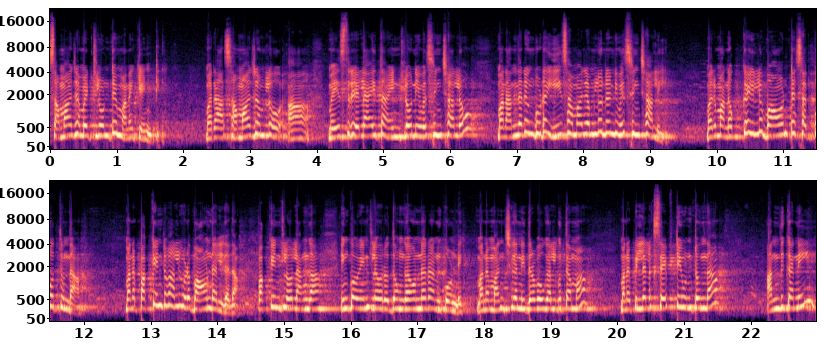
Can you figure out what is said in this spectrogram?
సమాజం ఎట్లుంటే మనకేంటి? మరి ఆ సమాజంలో ఆ మేస్త్రి ఎలా అయితే ఆ ఇంట్లో నివసించాలో మనందరం కూడా ఈ సమాజంలోనే నివసించాలి. మరి మన ఒక్క ఇల్లు బాగుంటే సరిపోతుందా? మన పక్కింటి వాళ్ళు కూడా బాగుండాలి కదా. పక్కింట్లో లంగా ఇంకో ఇంట్లో ఎవరో దొంగ ఉన్నారు అనుకోండి మనం మంచిగా నిద్రపోగలుగుతామా? మన పిల్లలకు సేఫ్టీ ఉంటుందా? అందుకని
